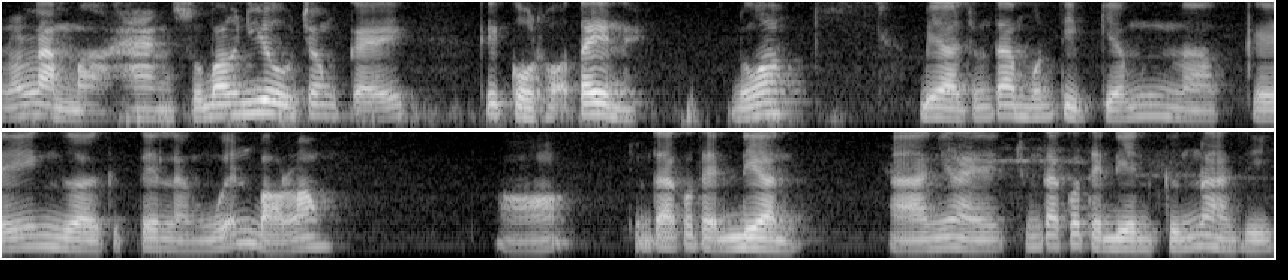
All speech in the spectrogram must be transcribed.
Nó nằm ở hàng số bao nhiêu trong cái cái cột họ tên này đúng không? Bây giờ chúng ta muốn tìm kiếm là cái người cái tên là Nguyễn Bảo Long. Đó chúng ta có thể điền à như này chúng ta có thể điền cứng là gì?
